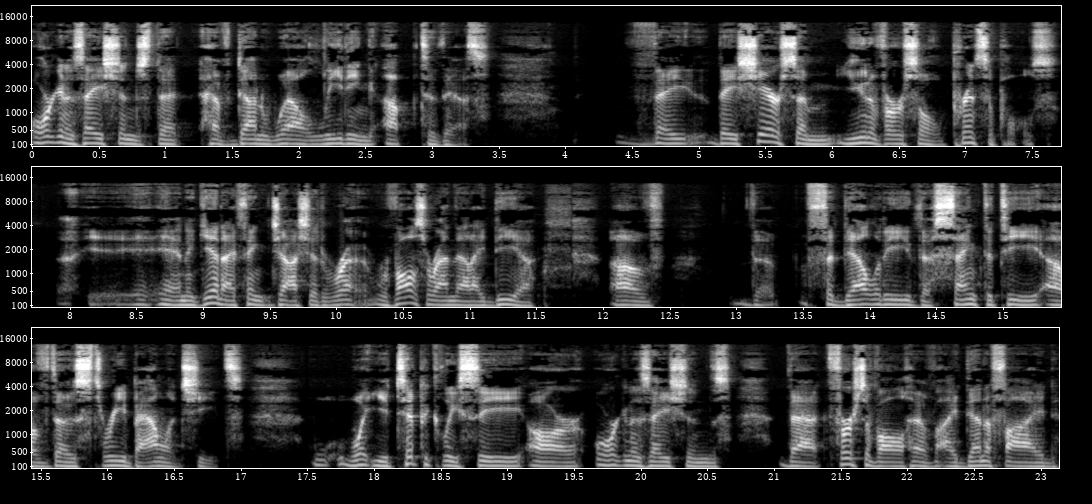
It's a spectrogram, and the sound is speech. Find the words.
organizations that have done well leading up to this. They they share some universal principles, and again, I think Josh it revolves around that idea of the fidelity, the sanctity of those three balance sheets. What you typically see are organizations that, first of all, have identified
